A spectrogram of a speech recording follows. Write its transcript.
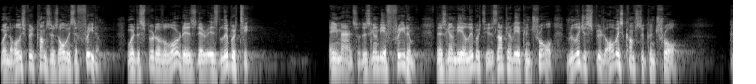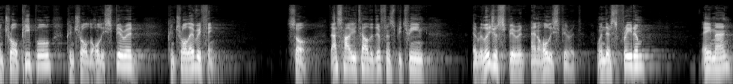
When the Holy Spirit comes, there's always a freedom. Where the Spirit of the Lord is, there is liberty. Amen. So there's going to be a freedom. There's going to be a liberty. There's not going to be a control. Religious spirit always comes to control control people, control the Holy Spirit, control everything. So that's how you tell the difference between a religious spirit and a Holy Spirit. When there's freedom, amen,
